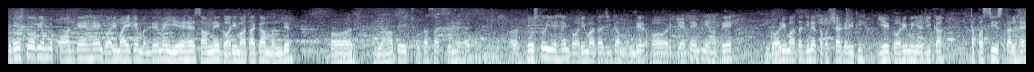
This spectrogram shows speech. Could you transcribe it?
तो दोस्तों, अभी हम लोग पहुँच गए हैं गौरी माई के मंदिर में। ये है सामने गौरी माता का मंदिर। और यहाँ पे एक छोटा सा कुंड है। और दोस्तों, ये है गौरी माता जी का मंदिर और कहते हैं कि यहाँ पे गौरी माता जी ने तपस्या करी थी। ये गौरी मैया जी का तपस्वी स्थल है।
